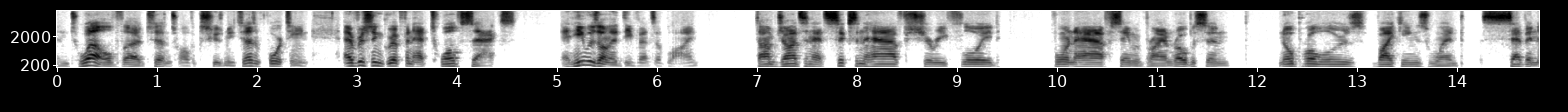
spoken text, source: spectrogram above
2012, uh, 2012, excuse me, 2014, Everson Griffen had 12 sacks, and he was on the defensive line. Tom Johnson had six and a half. Sharrif Floyd four and a half. Same with Brian Robison. No Pro Bowlers. Vikings went seven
